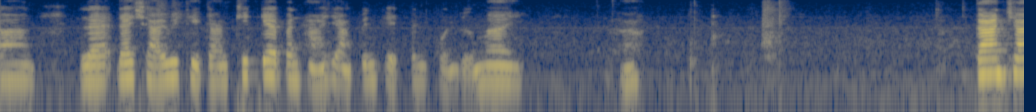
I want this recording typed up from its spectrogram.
บ้าง และได้ใช้วิธีการคิดแก้ปัญหาอย่างเป็นเหตุเป็นผลหรือไม่นะคะ การใช้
